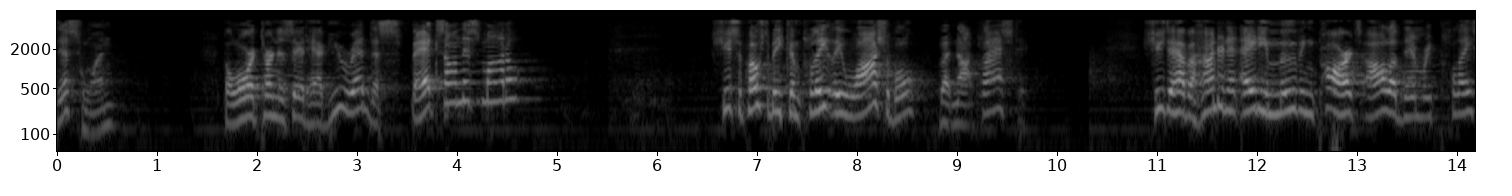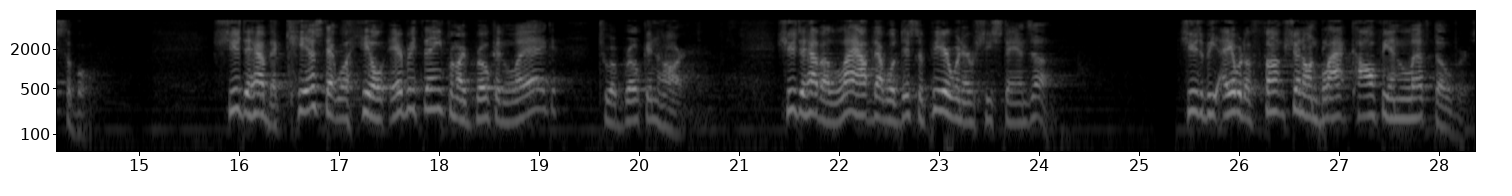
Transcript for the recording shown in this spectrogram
this one. The Lord turned and said, Have you read the specs on this model? She's supposed to be completely washable, but not plastic. She's to have 180 moving parts, all of them replaceable. She's to have the kiss that will heal everything from a broken leg to a broken heart. She's to have a lap that will disappear whenever she stands up. She's to be able to function on black coffee and leftovers.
